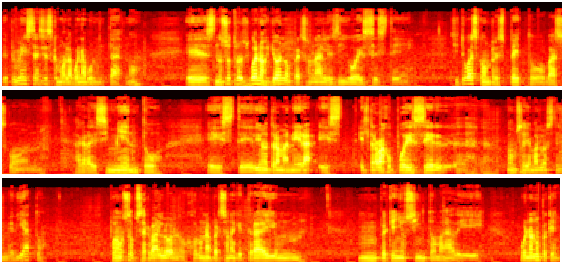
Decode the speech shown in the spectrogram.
de primera instancia es como la buena voluntad, ¿no? Es nosotros, bueno, yo en lo personal les digo es este, si tú vas con respeto, vas con agradecimiento, este, de una otra manera, es, el trabajo puede ser, eh, vamos a llamarlo hasta inmediato. Podemos observarlo a lo mejor una persona que trae un, un pequeño síntoma de, bueno, no un pequeño,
